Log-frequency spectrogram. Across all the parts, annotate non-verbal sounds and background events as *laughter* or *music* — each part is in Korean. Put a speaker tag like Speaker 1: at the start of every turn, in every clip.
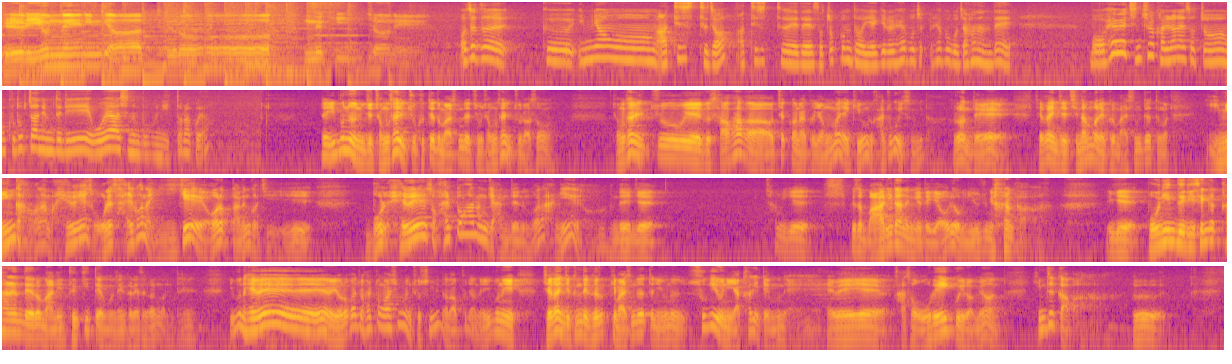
Speaker 1: 그리운 내님 곁으로 늦기 전에
Speaker 2: 어쨌든 그 임영웅 아티스트죠. 아티스트에 대해서 조금 더 얘기를 해보자, 해보고자 하는데 뭐 해외 진출 관련해서 좀 구독자님들이 오해하시는 부분이 있더라고요.
Speaker 1: 네, 이분은 이제 정사일주 그때도 말씀드렸지만 정사일주라서 정사일주의 그 사화가 어쨌거나 그 역마의 기운을 가지고 있습니다. 그런데 제가 이제 지난번에 그 말씀드렸던 건 이민 가거나 막 해외에서 오래 살거나 이게 어렵다는 거지. 뭘 해외에서 활동하는 게 안 되는 건 아니에요. 근데 이제 참 이게 그래서 말이라는 게 되게 어려운 이유 중에 하나가 이게 본인들이 생각하는 대로 많이 듣기 때문에 그래서 그런 건데 이분 해외에 여러 가지 활동하시면 좋습니다. 나쁘지 않아요. 이분이 제가 이제 근데 그렇게 말씀드렸던 이유는 수기운이 약하기 때문에 해외에 가서 오래 있고 이러면 힘들까봐. 그,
